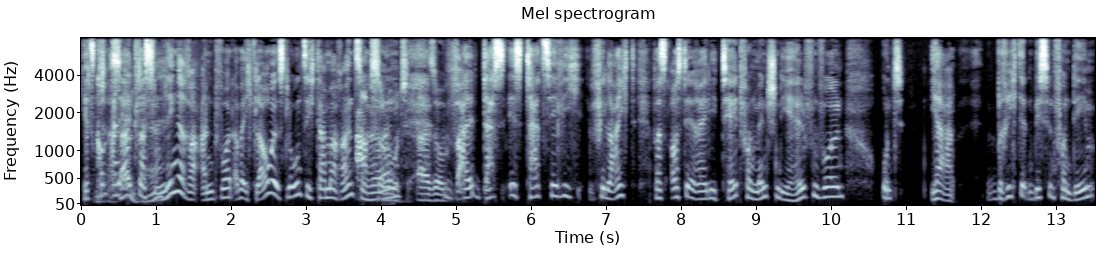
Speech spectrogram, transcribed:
jetzt kommt eine etwas ja. längere Antwort, aber ich glaube, es lohnt sich da mal reinzuhören. Absolut. Also- weil das ist tatsächlich vielleicht was aus der Realität von Menschen, die helfen wollen und ja, berichtet ein bisschen von dem,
